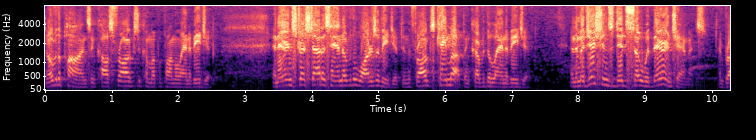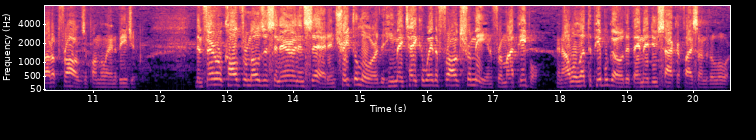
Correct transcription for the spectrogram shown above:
and over the ponds, and cause frogs to come up upon the land of Egypt. And Aaron stretched out his hand over the waters of Egypt, and the frogs came up and covered the land of Egypt. And the magicians did so with their enchantments, and brought up frogs upon the land of Egypt. Then Pharaoh called for Moses and Aaron and said, Entreat the Lord that he may take away the frogs from me and from my people, and I will let the people go, that they may do sacrifice unto the Lord.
